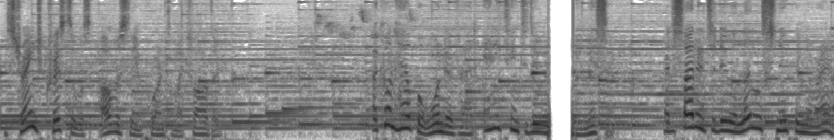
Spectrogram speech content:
The strange crystal was obviously important to my father. I couldn't help but wonder if it had anything to do with it missing. I decided to do a little snooping around.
